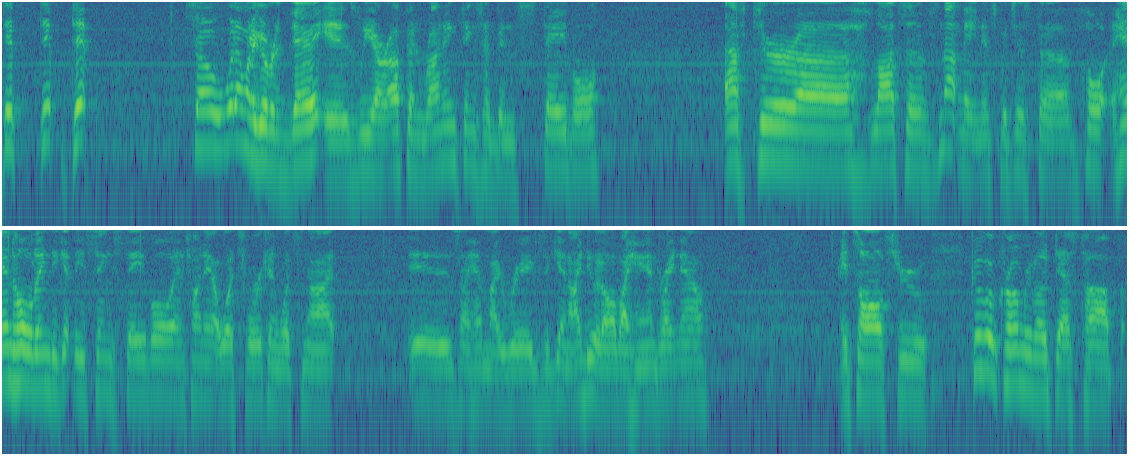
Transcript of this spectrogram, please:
Dip, dip, dip. So, what I want to go over today is we are up and running. Things have been stable after uh, lots of not maintenance but just uh, hand holding to get these things stable and finding out what's working what's not is i have my rigs. Again i do it all by hand right now. It's all through google chrome remote desktop.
